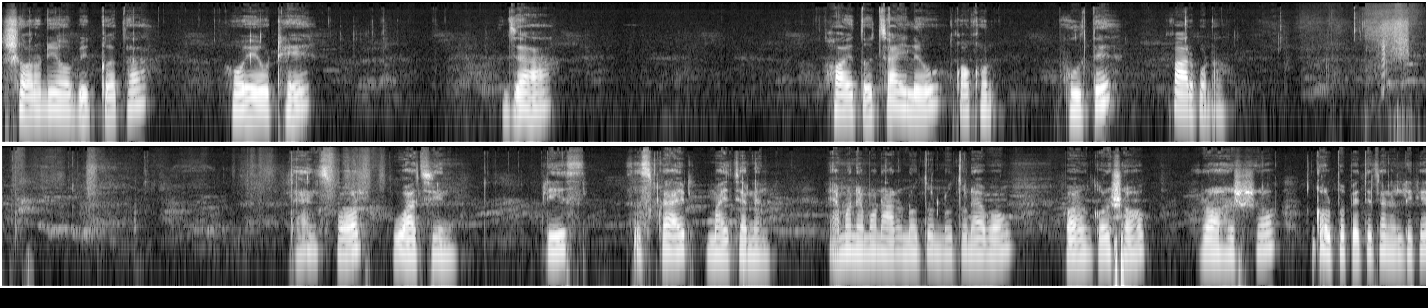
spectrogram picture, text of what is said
স্মরণীয় অভিজ্ঞতা হয়ে ওঠে যা হয়তো চাইলেও কখন ভুলতে পারব না। Thanks for watching please subscribe my channel এমন এমন আরও নতুন নতুন এবং ভয়ঙ্কর সব রহস্য গল্প পেতে চ্যানেলটিকে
